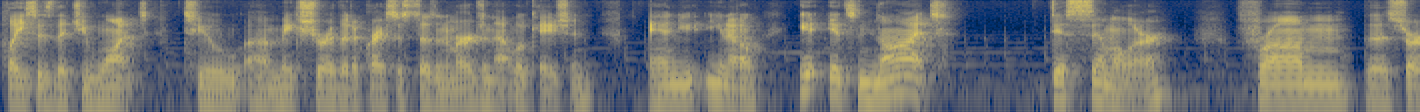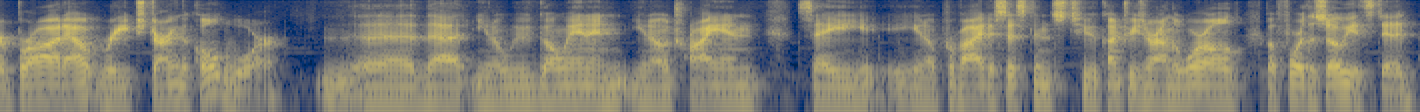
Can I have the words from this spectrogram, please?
places that you want to uh, make sure that a crisis doesn't emerge in that location. And you, you know, it, it's not dissimilar from the sort of broad outreach during the Cold War. Uh, that you know we would go in and you know try and say you know provide assistance to countries around the world before the Soviets did,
